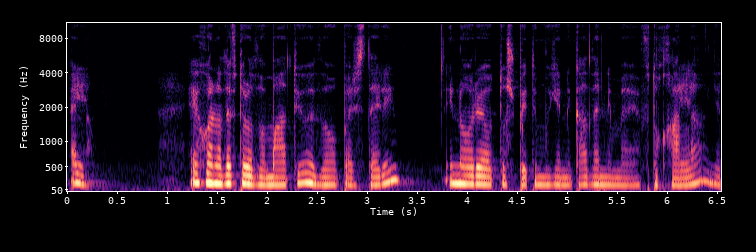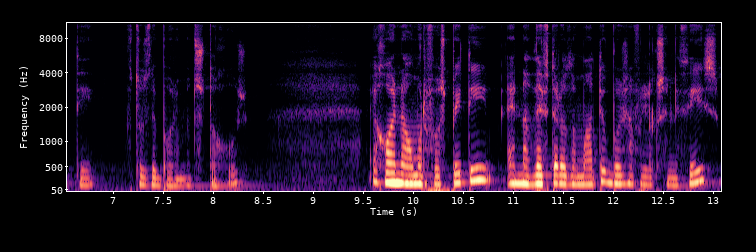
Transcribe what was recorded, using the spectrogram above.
έλα. Έχω ένα δεύτερο δωμάτιο εδώ περιστέρι. Είναι ωραίο το σπίτι μου γενικά, δεν είμαι φτωχάλα γιατί αυτός δεν μπορεί με τους φτωχούς. Έχω ένα όμορφο σπίτι, ένα δεύτερο δωμάτιο, μπορείς να φιλοξενηθείς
